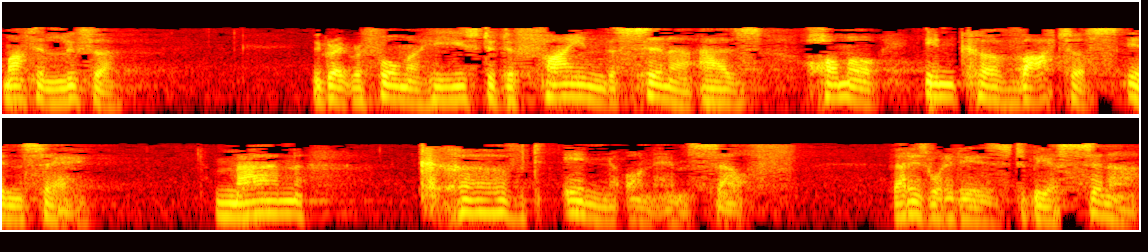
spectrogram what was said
Martin Luther, the great reformer, he used to define the sinner as homo incurvatus in se, man curved in on himself. That is what it is to be a sinner.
